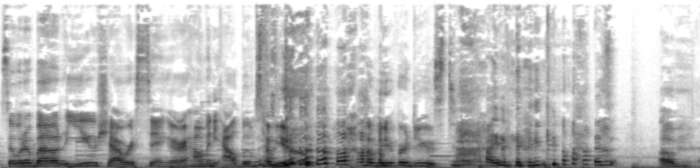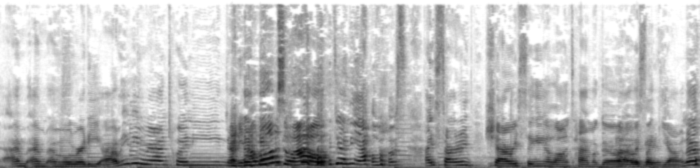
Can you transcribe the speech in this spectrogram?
So what about you, shower singer? How many albums have you have you produced? I think that's um I'm I'm I'm already uh, maybe around 20 20 albums? Wow. 20 albums. I started shower singing a long time ago. I was okay. like young. No,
